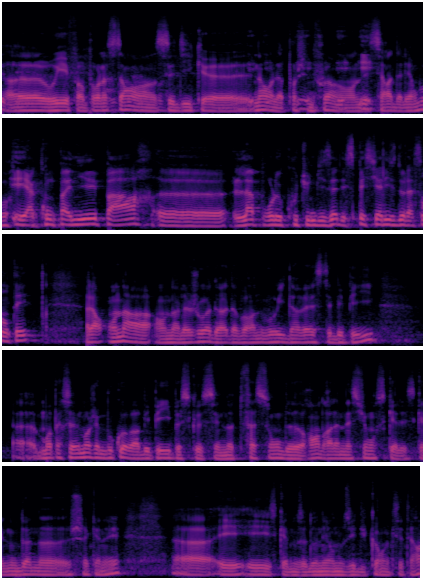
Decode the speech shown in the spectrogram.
euh, oui, enfin, pour l'instant, on s'est dit que non, la prochaine fois, on essaiera d'aller en bourse. Et accompagné par, euh, là pour le coup, tu me disais, des spécialistes de la santé? Alors, on a, on a la joie d'avoir un nouveau IDinvest et BPI. Euh, moi, personnellement, j'aime beaucoup avoir BPI parce que c'est notre façon de rendre à la nation ce qu'elle qu'elle nous donne chaque année et, ce qu'elle nous a donné en nous éduquant, etc.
